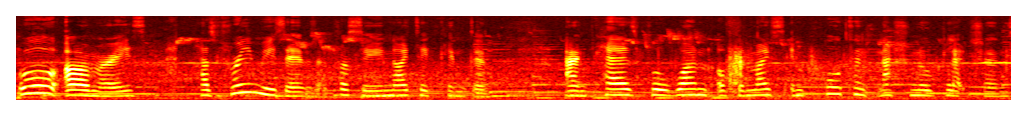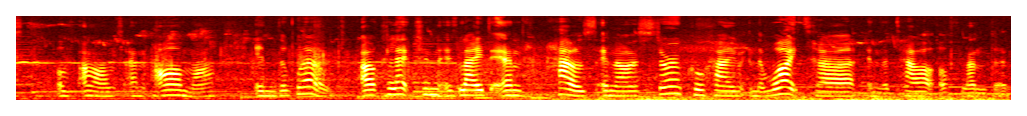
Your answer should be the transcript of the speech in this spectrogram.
Royal Armouries has three museums across the United Kingdom and cares for one of the most important national collections of arms and armour in the world. Our collection is laid and housed in our historical home in the White Tower in the Tower of London.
